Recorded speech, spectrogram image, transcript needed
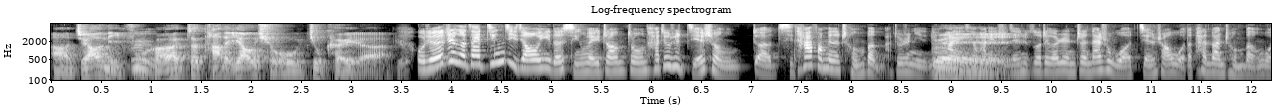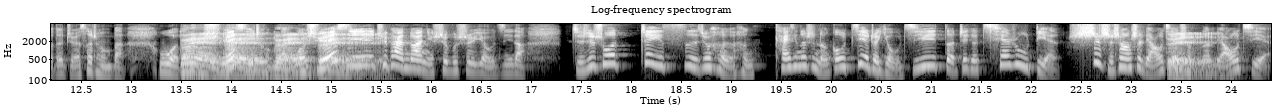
啊？只要你符合这他的要求就可以了。我觉得这个在经济交易的行为当中，它就是节省呃其他方面的成本嘛，就是你你花点钱花点时间去做这个认证，但是我减少我的判断成本、我的决策成本、我的学习成本，我学习去判断你是不是有机的。只是说这一次就很很开心的是，能够借着有机的这个切入点，事实上是了解什么呢？了解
